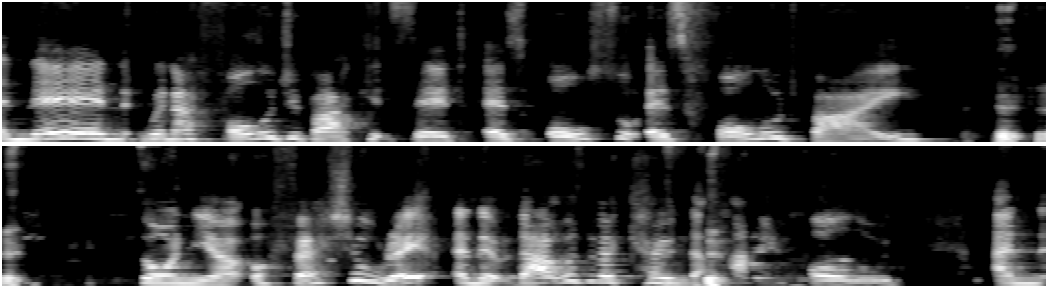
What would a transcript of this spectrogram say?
And then when I followed you back, it said is also is followed by Sonia Official, right? And it, that was an account that I followed. And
